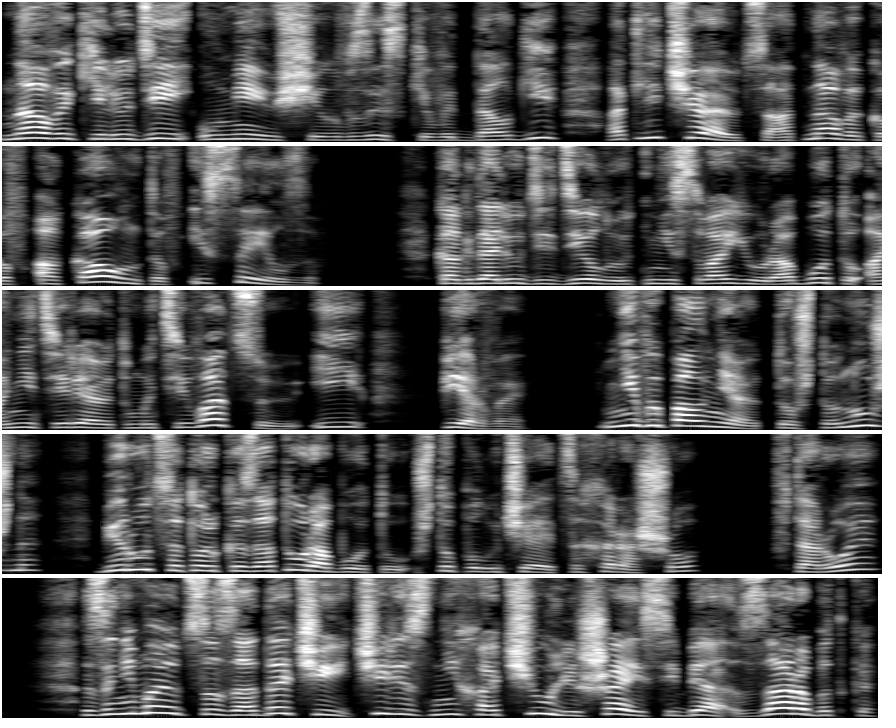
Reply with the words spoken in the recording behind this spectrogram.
Навыки людей, умеющих взыскивать долги, отличаются от навыков аккаунтов и сейлзов. Когда люди делают не свою работу, они теряют мотивацию и Первое. Не выполняют то, что нужно, берутся только за ту работу, что получается хорошо. Второе. Занимаются задачей через «не хочу», лишая себя заработка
